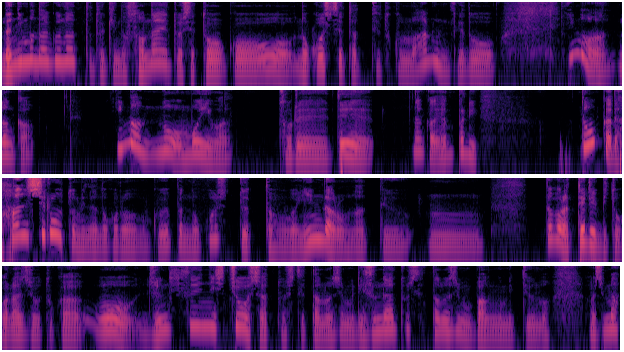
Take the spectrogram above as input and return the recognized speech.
何もなくなった時の備えとして投稿を残してたっていうところもあるんですけど、今はなんか、今の思いはそれで、なんかやっぱり、どっかで半素人みたいなところは僕やっぱり残してった方がいいんだろうなっていう。うん。だからテレビとかラジオとかを純粋に視聴者として楽しむ、リスナーとして楽しむ番組っていうのは、私、まあ、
